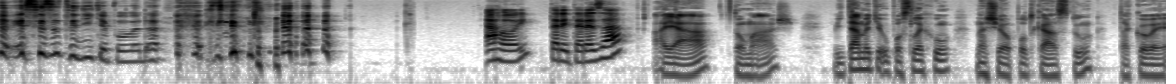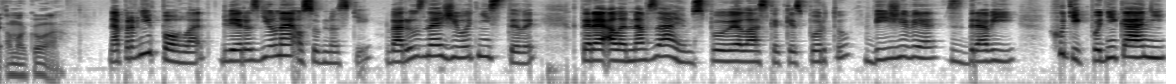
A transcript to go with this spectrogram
Jestli se to dítě povede. Ahoj, tady Tereza. A já, Tomáš, vítáme tě u poslechu našeho podcastu Takovej a maková. Na první pohled dvě rozdílné osobnosti, dva různé životní styly, které ale navzájem spojuje láska ke sportu, výživě, zdraví, chutí k podnikání,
